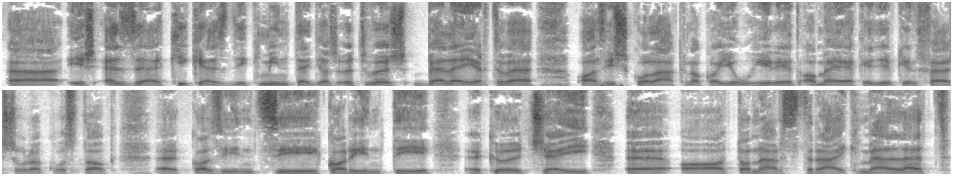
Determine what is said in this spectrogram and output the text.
eh, és ezzel kikezdik mintegy az ötvös, beleértve az iskoláknak a jó hírét, amelyek egyébként felsorakoztak Kazinci, Karinti, Kölcsei a tanársztrájk mellett.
